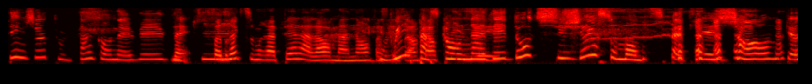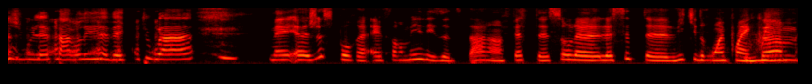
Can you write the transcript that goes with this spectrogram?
déjà tout le temps qu'on avait. Ben, il faudrait que tu me rappelles alors, Manon. Parce oui, parce qu'on avait d'autres sujets sur mon petit papier jaune que je voulais parler avec toi. Mais euh, juste pour euh, informer les auditeurs, en fait, euh, sur le, site wikidrouin.com,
